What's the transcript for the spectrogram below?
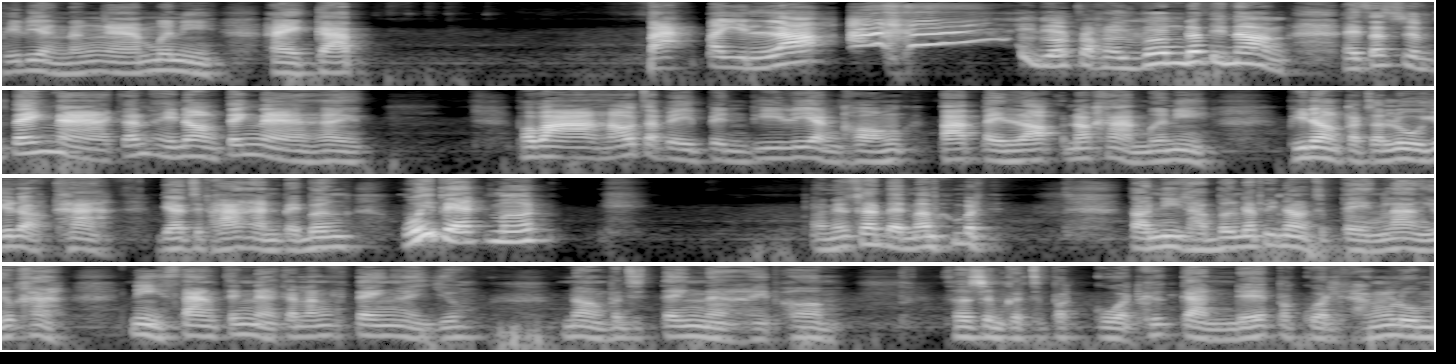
พี่เลี้ยงนางงามมื้อนี้ให้กับปะไปละ เดี๋ยวจะให้เบิ่งด้อพี่น้องให้สาวเสริมแต่งหนากันให้น้องแต่งหนาให้ เพราะว่าเขาจะไปเป็นพี่เลี้ยงของป้าไปเลาะเนาะค่ะมื้อนี้พี่น้องก็จะรู้อยู่ดอกค่ะ เดี๋ยวจะพาหันไปเบิ่งอุ้ยแบดมืดตอนนี้ฉันแบดมาบ่ตอนนี้ถ้าเบิ่งแล้วพี่น้องจะแปลงร่างอยู่ค่ะ นี่สร้างแต่งหนากำลังแต่งให้อยู่น้องมันจะแต่งหนาให้พร้อมเธอสมก็จะประกวดคือกันเด้ประกวดทั้งลุม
